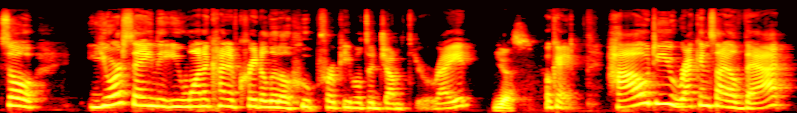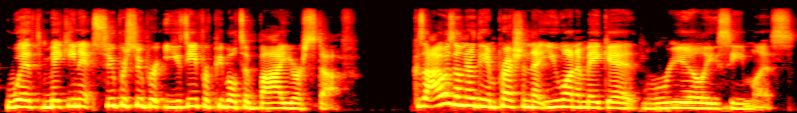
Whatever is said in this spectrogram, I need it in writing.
So you're saying that you want to kind of create a little hoop for people to jump through, right? Yes. Okay. How do you reconcile that with making it super, super easy for people to buy your stuff? Because I was under the impression that you want to make it really seamless.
